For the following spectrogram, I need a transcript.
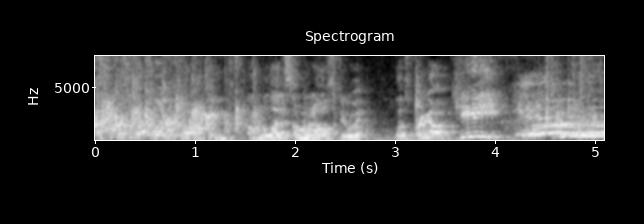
as much as I like talking, I'm gonna let someone else do it. Let's bring up Keith. Yeah.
